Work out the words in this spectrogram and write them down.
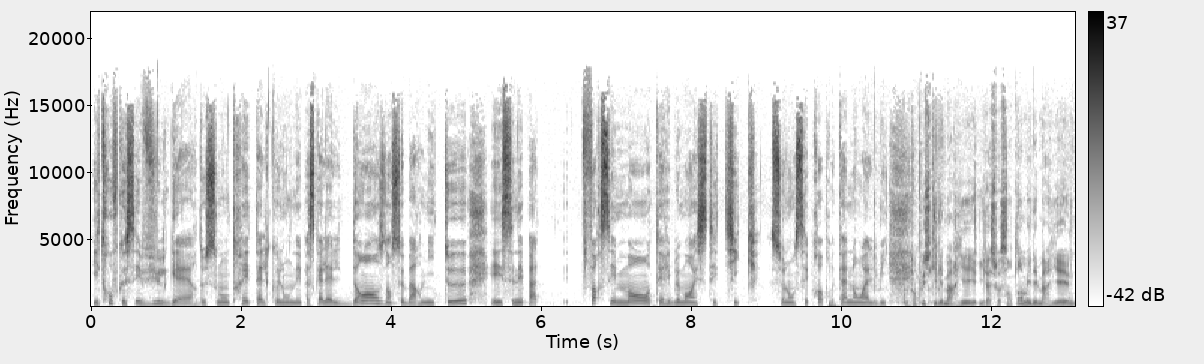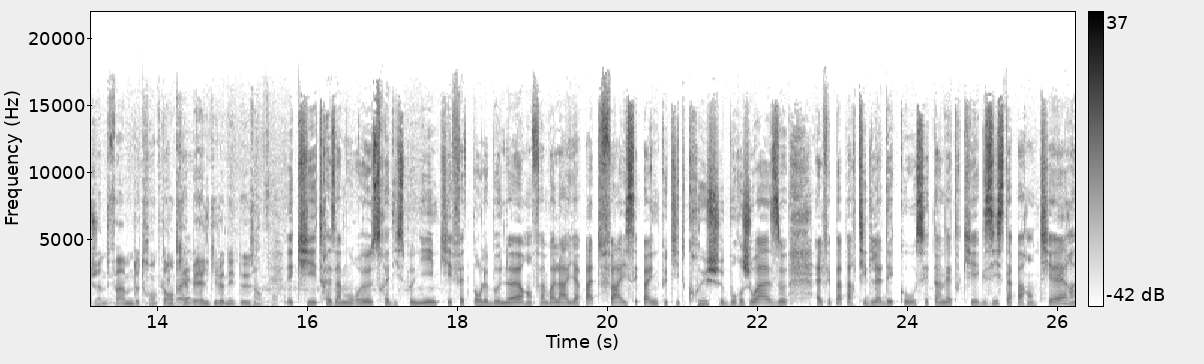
il trouve que c'est vulgaire de se montrer tel que l'on est, parce qu'elle elle danse dans ce bar miteux et ce n'est pas forcément terriblement esthétique selon ses propres canons à lui. D'autant plus qu'il est marié, il a 60 ans, mais il est marié à une jeune femme de 30 ans, très belle, qui lui a deux enfants. Et qui est très amoureuse, très disponible, qui est faite pour le bonheur. Enfin voilà, il n'y a pas de faille, c'est pas une petite cruche bourgeoise, elle fait pas partie de la déco, c'est un être qui existe à part entière.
